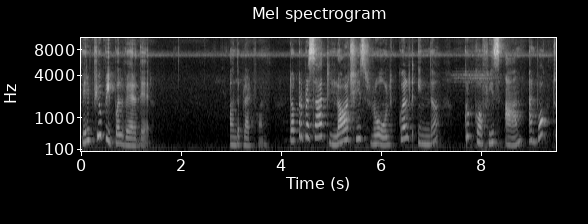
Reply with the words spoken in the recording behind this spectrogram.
Very few people were there on the platform. Dr. Prasad lodged his rolled quilt in the crook of his arm and walked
